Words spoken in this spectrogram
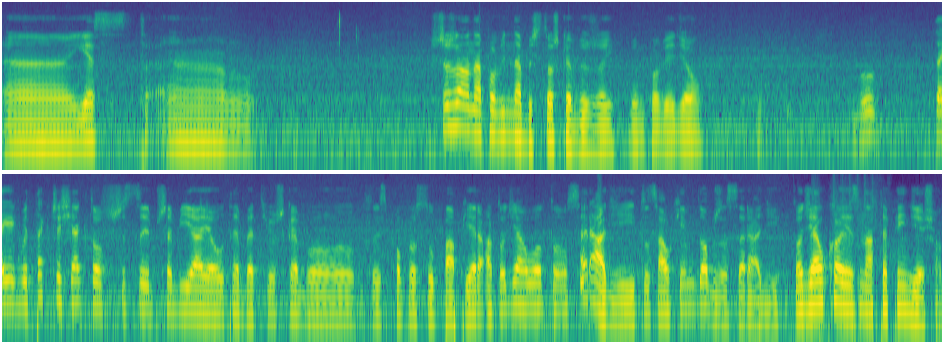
e, jest e, Szczerze, ona powinna być troszkę wyżej, bym powiedział. Bo tak jakby tak czy siak to wszyscy przebijają tę betiuszkę, bo to jest po prostu papier, a to działo to se radzi i to całkiem dobrze se radzi. To działko jest na T50.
